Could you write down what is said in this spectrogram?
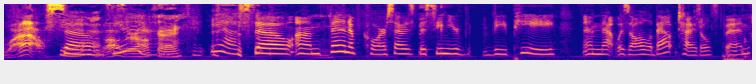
Wow. So Yes. Oh, yeah. okay. Yeah. So um, then, of course, I was the senior VP, and that was all about titles then.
